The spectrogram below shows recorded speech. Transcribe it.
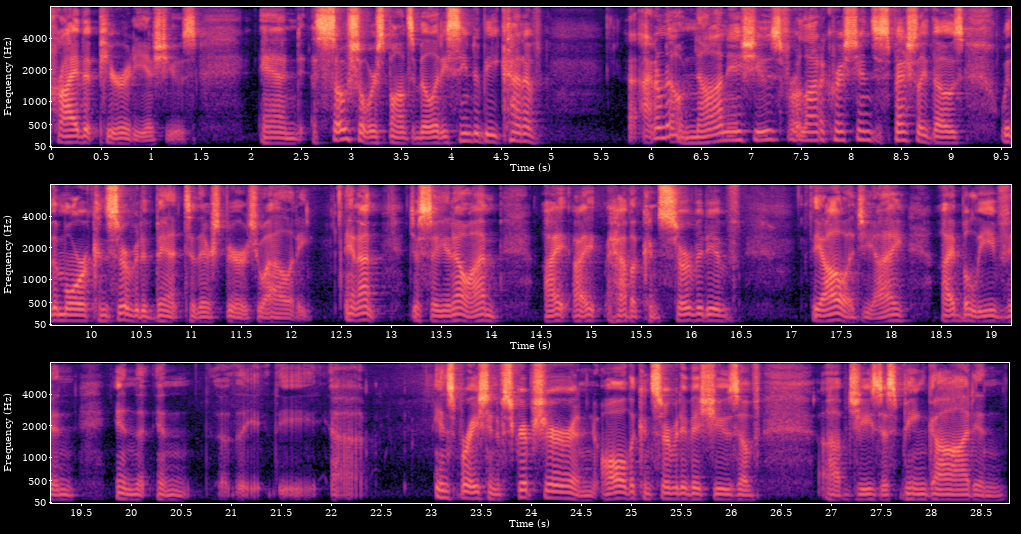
private purity issues. And social responsibility seem to be kind of I don't know, non issues for a lot of Christians, especially those with a more conservative bent to their spirituality and I'm just so you know, I'm I, I have a conservative theology. I I believe in in the in the the uh, inspiration of Scripture and all the conservative issues of of Jesus being God and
